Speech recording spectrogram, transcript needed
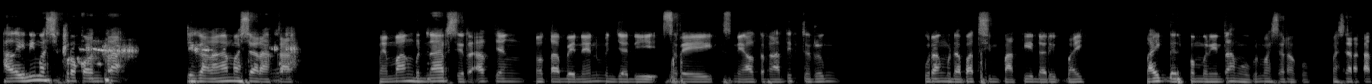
Hal ini masih pro kontra di kalangan masyarakat. Memang benar art yang notabene menjadi seni alternatif cenderung kurang mendapat simpati dari baik baik dari pemerintah maupun masyarakat masyarakat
